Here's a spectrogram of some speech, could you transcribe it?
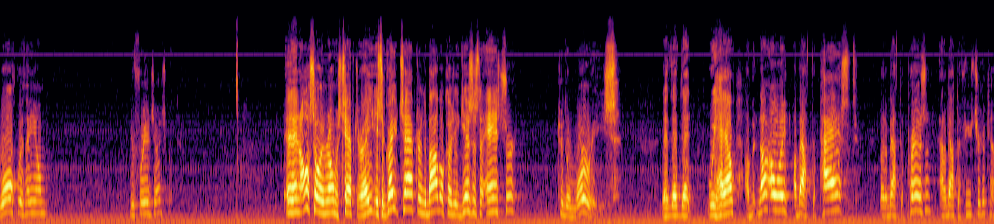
walk with Him. You're free of judgment. And then also in Romans chapter 8, it's a great chapter in the Bible because it gives us the answer to the worries that, that, that we have, not only about the past, but about the present and about the future to come.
